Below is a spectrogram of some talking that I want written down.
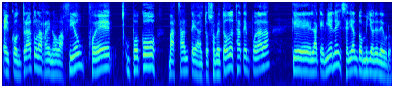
el contrato, la renovación fue un poco bastante alto, sobre todo esta temporada que la que viene serían dos millones de euros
